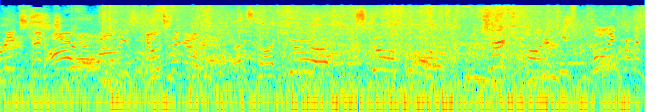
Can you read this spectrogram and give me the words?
freaks hit harder while he's dosing them! That's not good! Stop him! Church motor keeps pulling from his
